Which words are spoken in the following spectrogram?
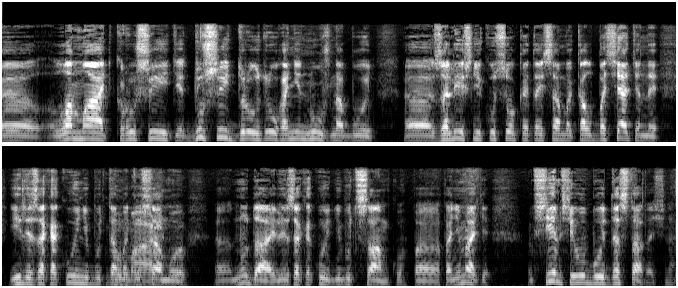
ломать, крушить, душить друг друга не нужно будет э, за лишний кусок этой самой колбасятины или за какую-нибудь там эту Бумажку. самую, э, ну да, или за какую-нибудь самку, по- понимаете? Всем всего будет достаточно.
